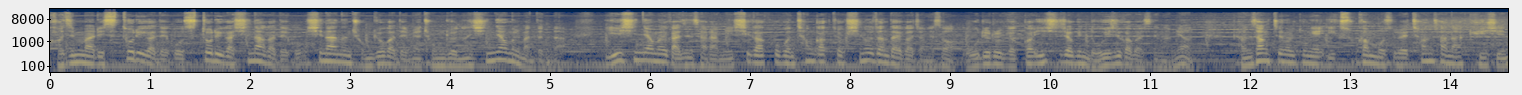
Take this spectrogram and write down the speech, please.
거짓말이 스토리가 되고 스토리가 신화가 되고 신화는 종교가 되며 종교는 신념을 만든다. 이 신념을 가진 사람이 시각 혹은 청각적 신호 전달 과정에서 오류를 겪어 일시적인 노이즈가 발생하면 변상증을 통해 익숙한 모습의 천사나 귀신,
